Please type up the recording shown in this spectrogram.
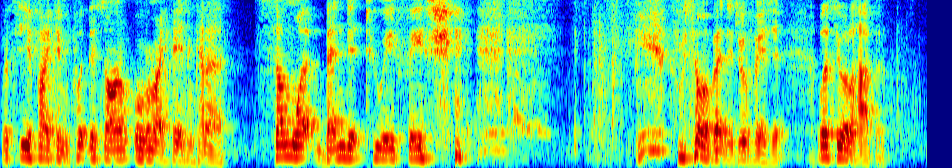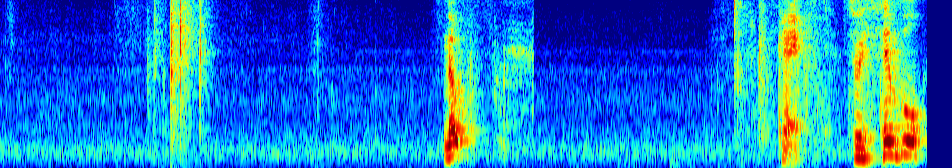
let's see if I can put this on over my face and kind of somewhat bend it to a face shape. somewhat bend it to a face shape. Let's see what'll happen. Nope. Okay, so a simple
